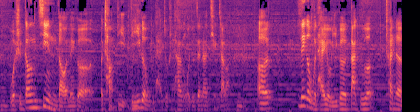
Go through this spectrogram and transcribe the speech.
嗯。我是刚进到那个呃场地，第一个舞台就是他们，我就在那儿停下了。嗯。呃，那个舞台有一个大哥穿着，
